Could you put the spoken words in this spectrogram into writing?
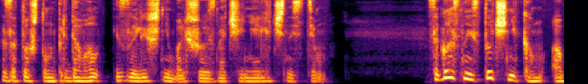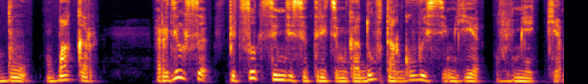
за то, что он придавал излишне большое значение личностям. Согласно источникам, Абу Бакр родился в 573 году в торговой семье в Мекке.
